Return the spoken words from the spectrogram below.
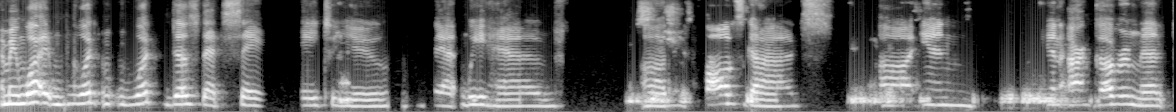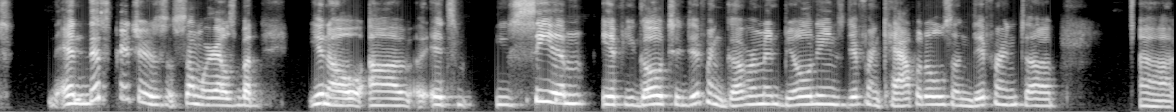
I mean, what, what, what does that say to you that we have uh, false gods uh, in, in our government? And this picture is somewhere else, but you know, uh, it's, you see them if you go to different government buildings, different capitals and different, uh, uh,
